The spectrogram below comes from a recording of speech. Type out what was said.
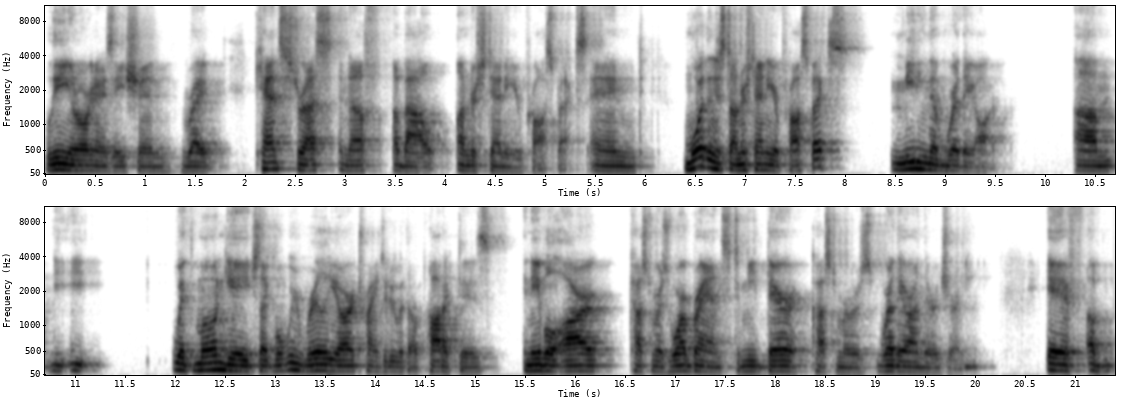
leading an organization, right, can't stress enough about understanding your prospects and more than just understanding your prospects, meeting them where they are. Um, with MoEngage, like what we really are trying to do with our product is enable our customers are brands to meet their customers where they are on their journey. If a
